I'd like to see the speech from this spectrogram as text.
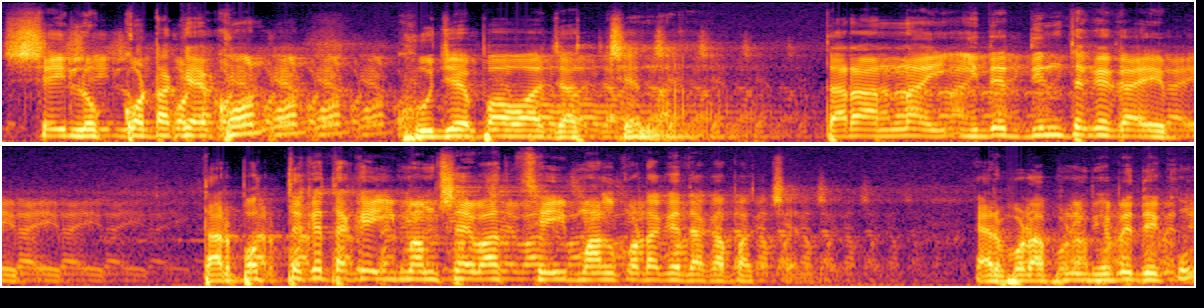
সেই লক্ষ্যটাকে এখন খুঁজে পাওয়া যাচ্ছে না। তারা নাই, ঈদের দিন থেকে গায়েব। তারপর থেকে তাকে ইমাম সাহেব আর সেই মাল কটাকে দেখা পাচ্ছেন এরপর আপনি ভেবে দেখুন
